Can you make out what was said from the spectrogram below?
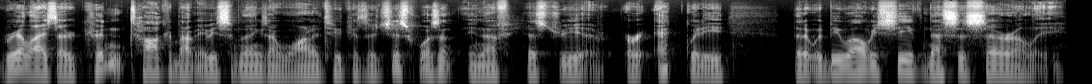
realized I couldn't talk about maybe some things I wanted to because there just wasn't enough history or, or equity that it would be well received necessarily.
